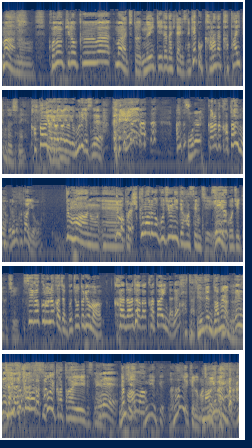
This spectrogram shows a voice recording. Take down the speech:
まああの、この記録は、まあちょっと抜いていただきたいですね。結構体硬いってことですね。硬いやいやいやいやいや無理ですね私俺？体硬いもん俺も硬いよ。でもまああの、えー、でもこれ菊丸が52.8センチ、性ユミ格51.8。声楽の中じゃ部長と龍馬は体が硬いんだね硬い。全然ダメなんだよ。全然手塚はすごい硬いですね。ねえやっぱあんま29、79の間曲違いないげないのかな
